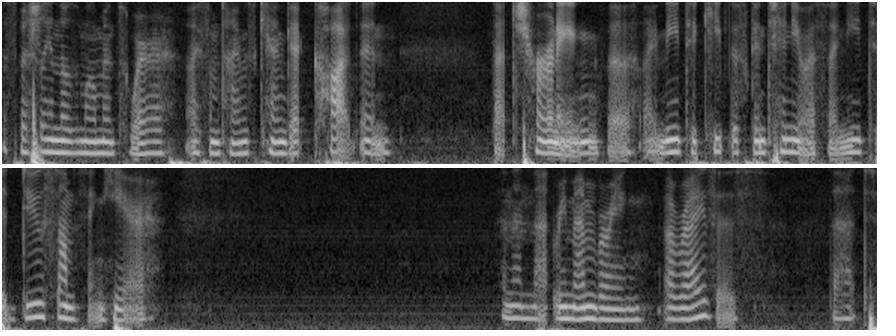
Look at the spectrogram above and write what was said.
Especially in those moments where I sometimes can get caught in that churning, the I need to keep this continuous, I need to do something here. And then that remembering arises that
